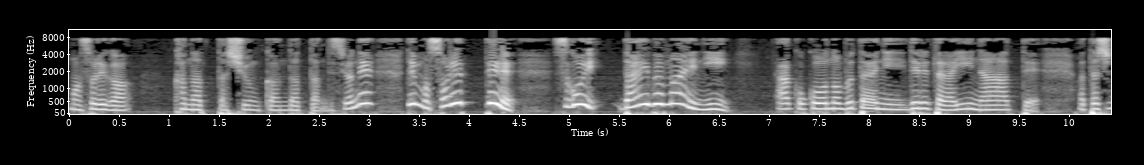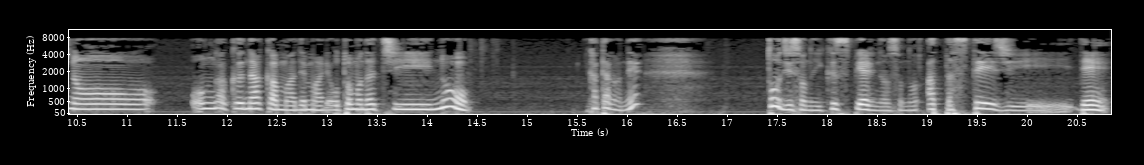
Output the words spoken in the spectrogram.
まあそれが叶った瞬間だったんですよね。でもそれって、すごい、だいぶ前に、あ、ここの舞台に出れたらいいなーって、私の音楽仲間でもあり、お友達の方がね、当時そのイクスピアリのそのあったステージで、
